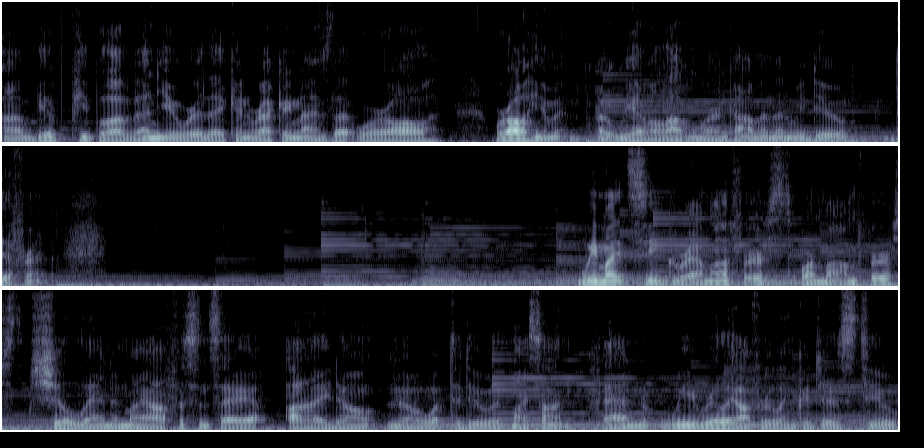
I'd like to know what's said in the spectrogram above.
um, give people a venue where they can recognize that we're all, we're all human. We have a lot more in common than we do different. We might see grandma first or mom first. She'll land in my office and say, I don't know what to do with my son. And we really offer linkages to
